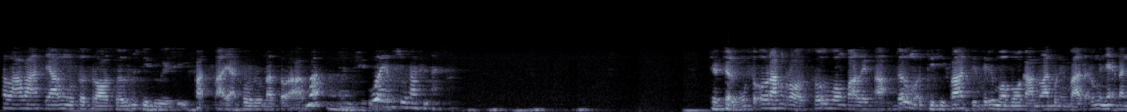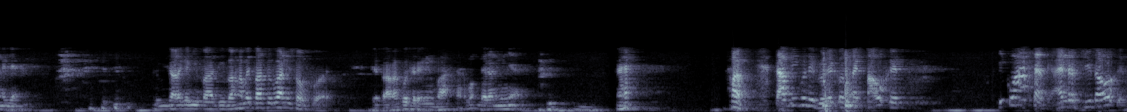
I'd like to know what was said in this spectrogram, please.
Selawase yang ngutus rasul mesti duwe sifat layak kurun atau apa. Wa yang sunafi Jajal, musuh orang rasul, wong paling afdal mau disifat, diterima mau kamalan kuning batak, ngenyek dan ngenyek. Misalnya kayak nyipati, Bang Hamid Pasuruan itu sopo. Ya cara aku sering yang pasar, wong darah ngenyek. Eh? Hah, Tapi gue nih gue konteks tauhid. Iku aset, energi tauhid.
